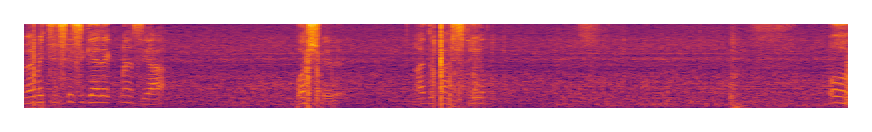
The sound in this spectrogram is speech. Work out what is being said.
Mehmet'in sesi gerekmez ya Boş ver. Hadi başlayalım. Oh.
